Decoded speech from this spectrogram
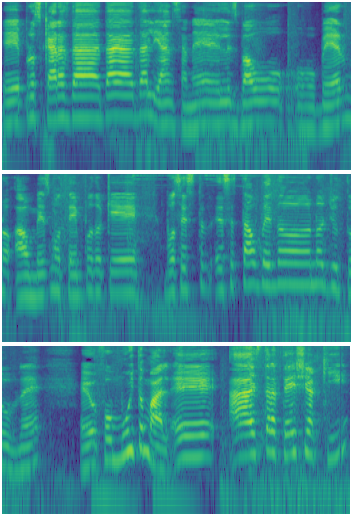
eh, pros caras da, da, da, aliança, né? Eles vão ver no, ao mesmo tempo do que vocês, vocês estão vendo no YouTube, né? Eu foi muito mal. É, a estratégia aqui,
